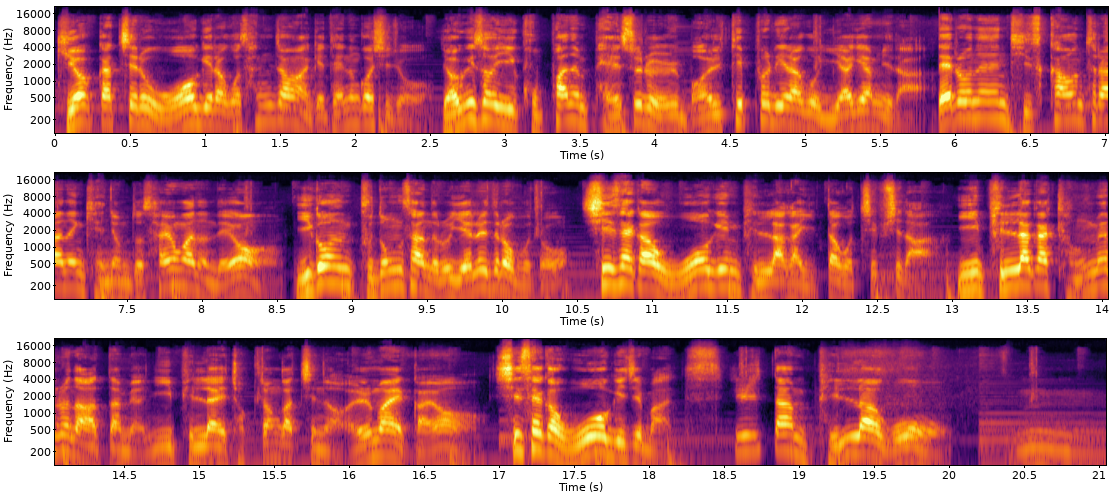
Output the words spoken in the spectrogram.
기업 가치를 5억이라고 산정하게 되는 것이죠. 여기서 이 곱하는 배수를 멀티플이라고 디스카운트라고 이야기합니다. 때로는 디스카운트라는 개념도 사용하는데요. 이건 부동산으로 예를 들어보죠. 시세가 5억인 빌라가 있다고 칩시다. 이 빌라가 경매로 나왔다면 이 빌라의 적정 가치는 얼마일까요? 시세가 5억이지만 일단 빌라고 음...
